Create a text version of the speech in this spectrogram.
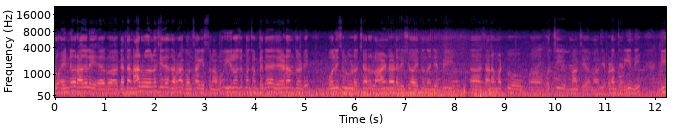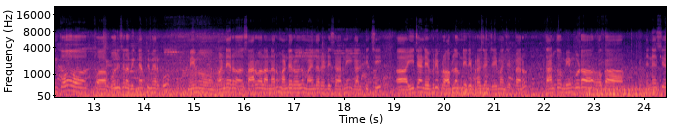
రో ఎన్నో రోజులు గత నాలుగు రోజుల నుంచి ఇదే ధర్నా కొనసాగిస్తున్నాము. ఈ రోజు కొంచెం పెద్దగా చేయడంతో పోలీసులు కూడా వచ్చారు. లా అండ్ ఆర్డర్ ఇష్యూ అవుతుందని చెప్పి చాలా మటుకు వచ్చి మాకు మాకు చెప్పడం జరిగింది. దీంతో పోలీసుల విజ్ఞప్తి మేరకు మేము మండే సార్ వాళ్ళు అన్నారు. మండే రోజు మహేందర్ రెడ్డి సార్ని కల్పించి ఈచ్ అండ్ ఎవ్రీ ప్రాబ్లమ్ని రిప్రజెంట్ చేయమని చెప్పారు. దాంతో మేము కూడా ఒక ఎన్ఎస్యూ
